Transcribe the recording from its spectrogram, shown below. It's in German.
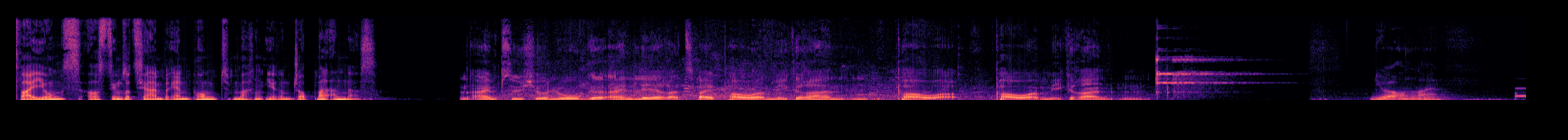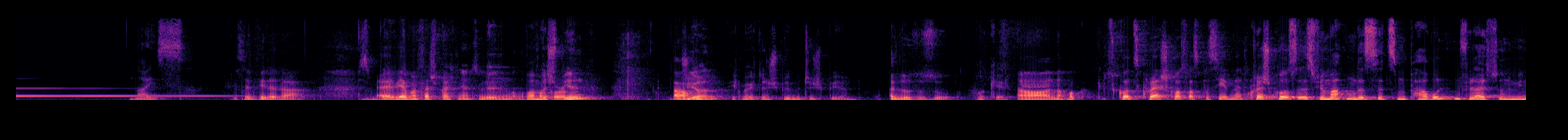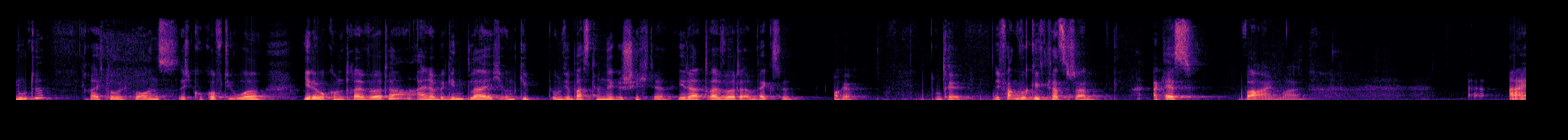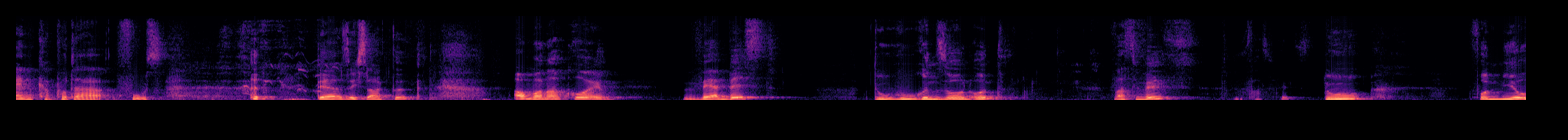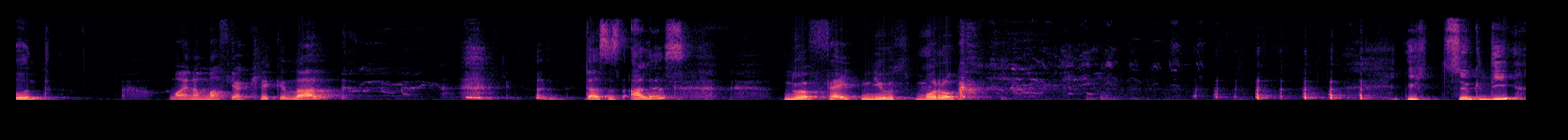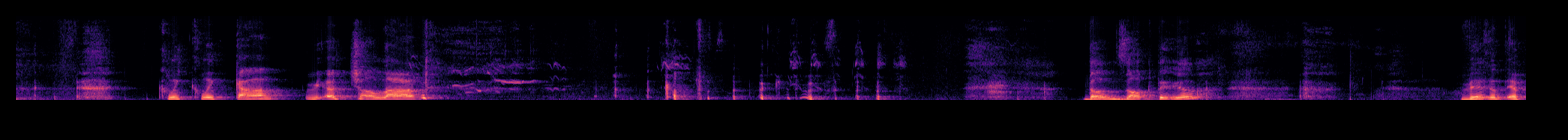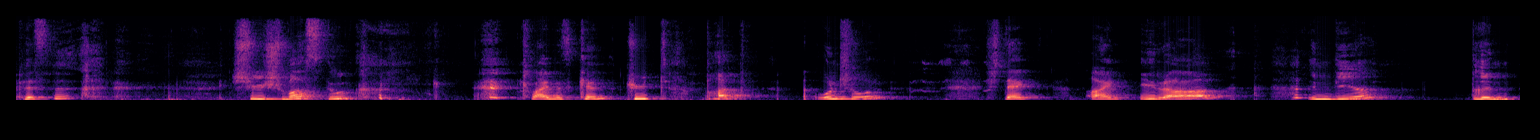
Zwei Jungs aus dem sozialen Brennpunkt machen ihren Job mal anders. Ein Psychologe, ein Lehrer, zwei Power-Migranten. Power, Power-Migranten. You are online. Nice. Wir sind wieder da. Äh, wir haben ein Versprechen einzulösen. Wollen wir spielen? Ähm, Gian, ich möchte ein Spiel mit dir spielen. Also es ist so. Okay. Äh, Nochmal gibt's kurz Crashkurs, was passiert mit? Crashkurs ist, wir machen das jetzt ein paar Runden, vielleicht so eine Minute. Reicht, glaube ich, bei uns. Ich gucke auf die Uhr. Jeder bekommt drei Wörter, einer beginnt gleich und gibt und wir basteln eine Geschichte. Jeder hat drei Wörter im Wechsel. Okay. Okay. Ich fange wirklich klassisch an. okay. Es war einmal. Ein kaputter Fuß. Der sich sagte, Grün. Wer bist? Du Hurensohn und Was willst? Was willst du von mir und meiner Mafia-Clique Land? das ist alles. Nur Fake News, Muruk. Ich zück die. Klick, klick, gan, wie Öcalan. Dann sagte er, Während er pisste, Schüch was du kleines Kind, Küt, hat und schon steckt ein Iran. in dir drin.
